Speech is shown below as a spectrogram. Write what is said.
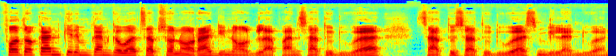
Fotokan, kirimkan ke WhatsApp Sonora di 0812 112 9200.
